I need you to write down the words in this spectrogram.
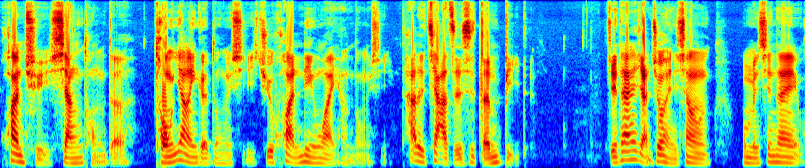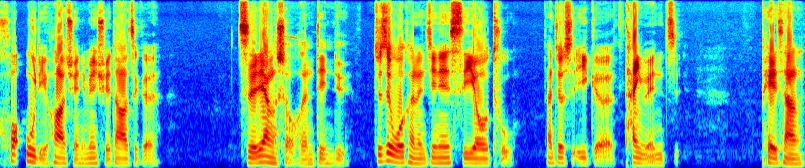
换取相同的同样一个东西去换另外一样东西，它的价值是等比的。简单来讲，就很像我们现在化物理化学里面学到这个质量守恒定律，就是我可能今天 CO2，那就是一个碳原子配上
